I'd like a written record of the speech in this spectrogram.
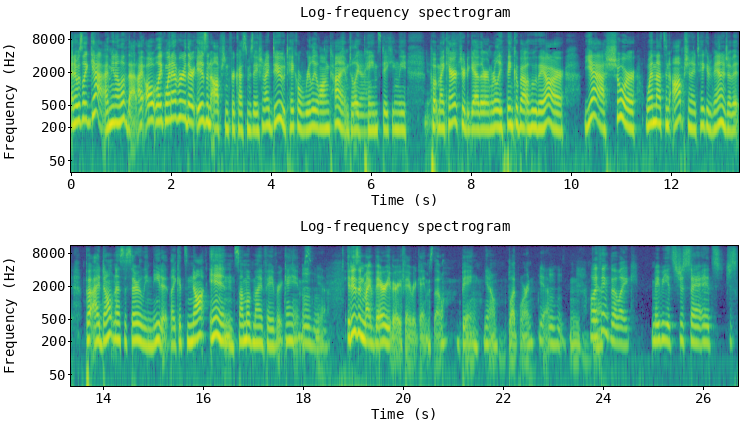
and it was like, yeah, I mean, I love that. I oh, like whenever there is an option for customization, I do take a really long time to like Yeah. painstakingly put my character together and really think about who they are. Yeah, sure. When that's an option, I take advantage of it, but I don't necessarily need it. Like it's not in some of my favorite games. yeah It is in my very, very favorite games, though, being, you know, Bloodborne. yeah. Mm, well i think that like maybe it's just saying it's just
